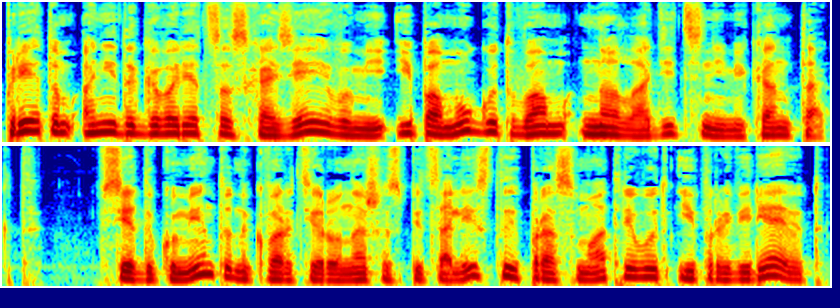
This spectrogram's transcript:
При этом они договорятся с хозяевами и помогут вам наладить с ними контакт. Все документы на квартиру наши специалисты просматривают и проверяют,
